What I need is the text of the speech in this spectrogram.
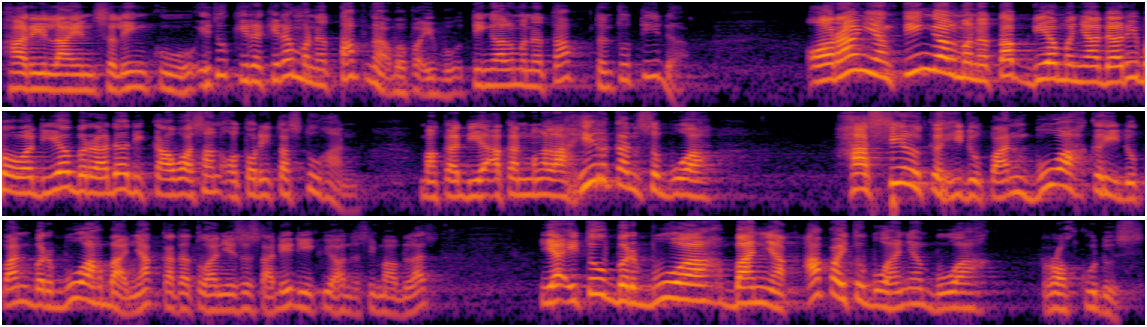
hari lain selingkuh, itu kira-kira menetap nggak Bapak Ibu? Tinggal menetap? Tentu tidak. Orang yang tinggal menetap dia menyadari bahwa dia berada di kawasan otoritas Tuhan. Maka dia akan melahirkan sebuah hasil kehidupan, buah kehidupan berbuah banyak kata Tuhan Yesus tadi di Yohanes 15. Yaitu berbuah banyak. Apa itu buahnya? Buah roh kudus.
